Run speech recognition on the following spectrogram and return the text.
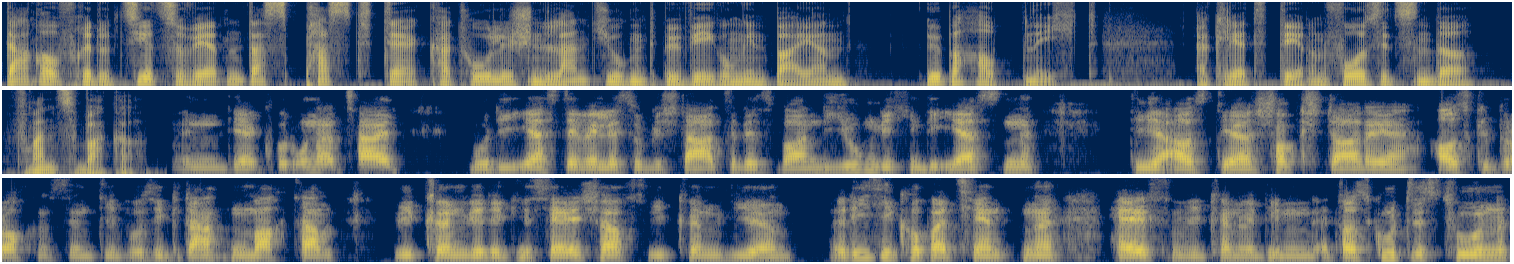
Darauf reduziert zu werden, das passt der katholischen Landjugendbewegung in Bayern überhaupt nicht, erklärt deren Vorsitzender Franz Wacker. In der Corona-Zeit, wo die erste Welle so gestartet ist, waren die Jugendlichen die ersten, die aus der Schockstarre ausgebrochen sind, die, wo sie Gedanken gemacht haben, wie können wir der Gesellschaft, wie können wir Risikopatienten helfen, wie können wir denen etwas Gutes tun.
